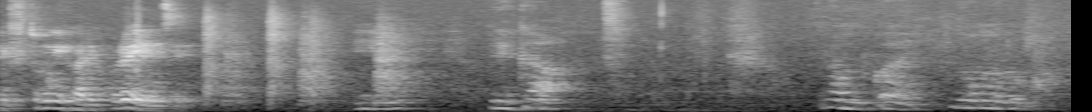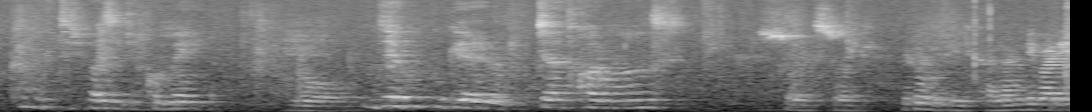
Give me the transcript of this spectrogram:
bifite umwihariko urenze rega uriya murwayi ni mu rugo kandi ufite ikibazo gikomeye ngiye kukubwira rero byatwara umunsi sori sori birumvikana niba ari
